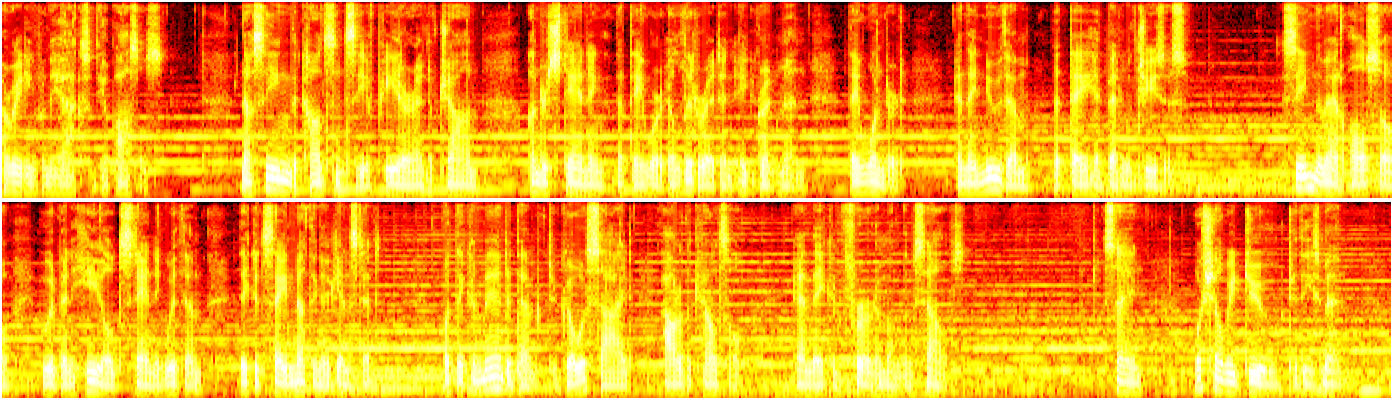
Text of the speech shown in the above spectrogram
A reading from the Acts of the Apostles. Now, seeing the constancy of Peter and of John, understanding that they were illiterate and ignorant men, they wondered, and they knew them that they had been with Jesus. Seeing the man also who had been healed standing with them, they could say nothing against it. But they commanded them to go aside out of the council, and they conferred among themselves, saying, What shall we do to these men?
